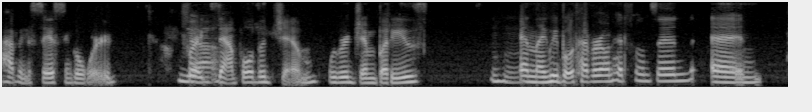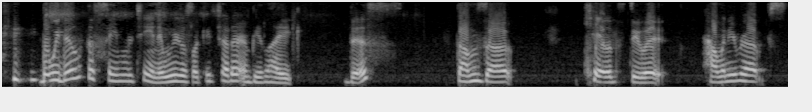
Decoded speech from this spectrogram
having to say a single word. For Yeah. example, the gym, we were gym buddies, Mhm. and like we both have our own headphones in, and but we did like, the same routine, and we just look at each other and be like, "This, thumbs up, okay, let's do it. How many reps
